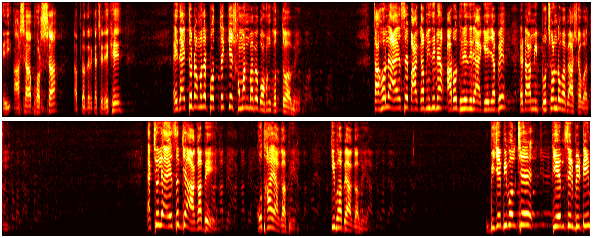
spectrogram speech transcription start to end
এই আশা, ভরসা আপনাদের কাছে রেখে এই দায়িত্বটা আমাদের প্রত্যেককে সমানভাবে বহন করতে হবে। তাহলে আইএসএফ আগামী দিনে আরও ধীরে ধীরে এগিয়ে যাবে, এটা আমি প্রচণ্ডভাবে আশাবাদী। অ্যাকচুয়ালি আইএসএফ যে আগাবে, কোথায় আগাবে? কীভাবে আগাবে? বিজেপি বলছে টিএমসির বি টিম,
